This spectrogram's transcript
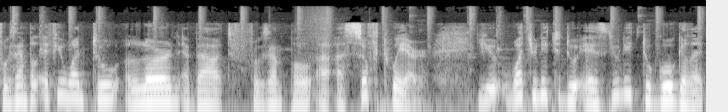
for example if you want to learn about for example a, a software you what you need to do is you need to google it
